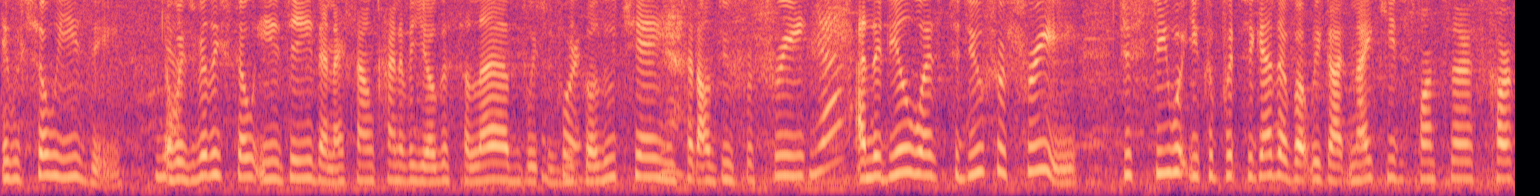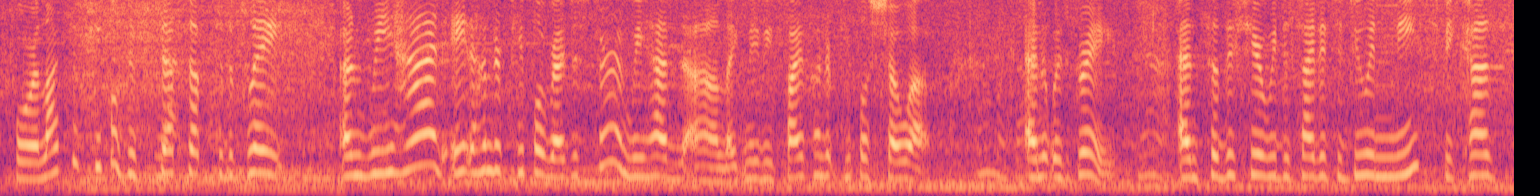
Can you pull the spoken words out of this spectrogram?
it was so easy. Yeah. It was really so easy. Then I found kind of a yoga celeb, which of is course. Nico Luce. Yeah. He said, I'll do for free. Yeah. And the deal was to do for free, just see what you could put together. But we got Nike to sponsor us, Carrefour. Lots of people just stepped yeah. up to the plate and we had 800 people register, and we had uh, like maybe 500 people show up. Oh and it was great. Yeah. And so this year we decided to do in Nice because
